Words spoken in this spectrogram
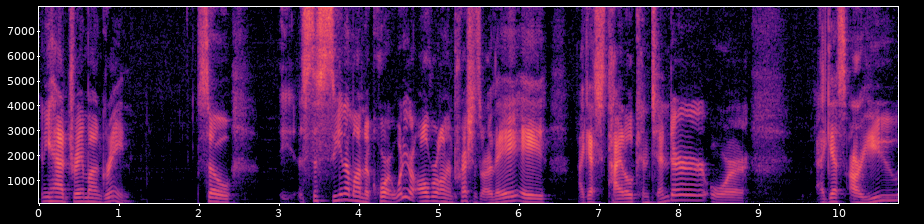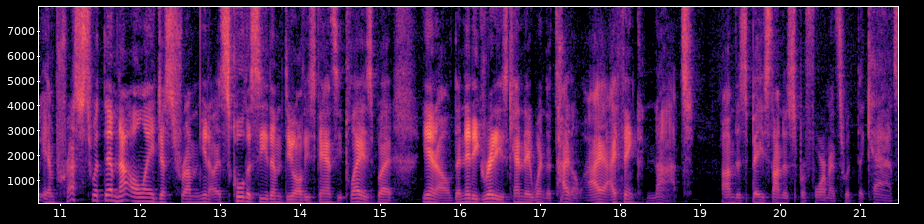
and he had Draymond Green. So, just seeing them on the court, what are your overall impressions? Are they a, I guess, title contender, or I guess, are you impressed with them? Not only just from you know, it's cool to see them do all these fancy plays, but you know, the nitty gritties. Can they win the title? I, I think not um, that's based on his performance with the Cavs.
